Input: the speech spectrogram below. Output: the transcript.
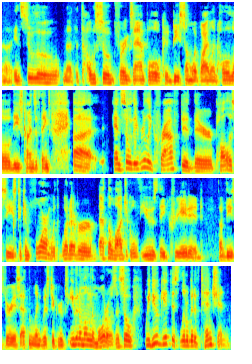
uh, in Sulu, uh, the Tausug, for example, could be somewhat violent. Jolo, these kinds of things. Uh, and so they really crafted their policies to conform with whatever ethnological views they'd created of these various ethno-linguistic groups, even among the Moros. And so we do get this little bit of tension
